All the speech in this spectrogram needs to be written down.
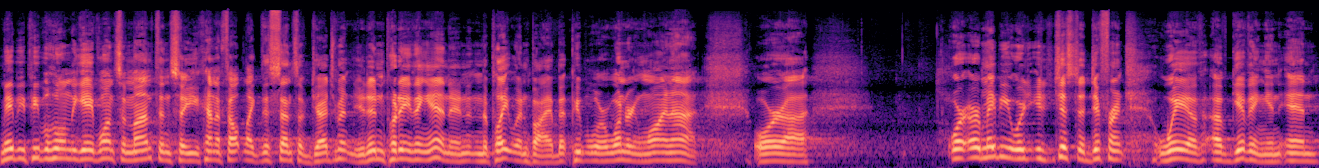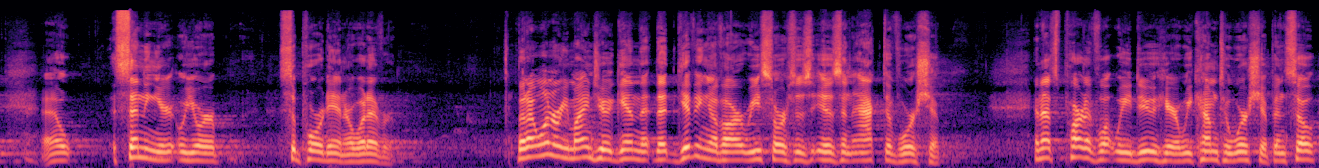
maybe people who only gave once a month, and so you kind of felt like this sense of judgment. You didn't put anything in, and, and the plate went by, but people were wondering why not. Or uh, or, or maybe it's just a different way of, of giving and, and uh, sending your, your support in or whatever. But I want to remind you again that, that giving of our resources is an act of worship. And that's part of what we do here. We come to worship. And so,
